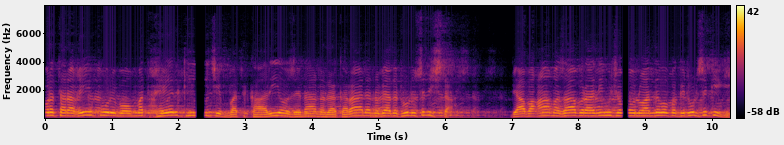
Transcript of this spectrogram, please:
پر ترغی پورې به امت خیر کی چې بدکاری او زنا نه دا کراله نو بیا د ټولو سنشتہ بیا به عام عذاب راځي او چولواند په کې ټول سکیږي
